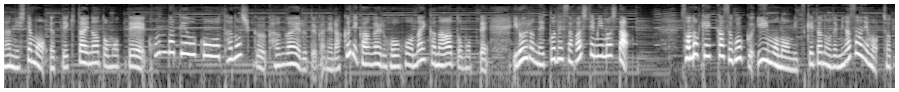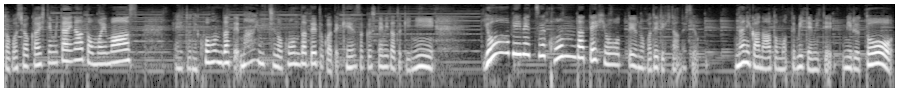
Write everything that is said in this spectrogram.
何にしてもやっていきたいなと思って献立をこう楽しく考えるというかね楽に考える方法ないかなと思っていろいろネットで探してみました。その結果すごくいいものを見つけたので皆さんにもちょっとご紹介してみたいなと思います。えっ、とね献立毎日の献立とかで検索してみた時に曜日別献立表っていうのが出てきたんですよ。何かなと思って見てみてみると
